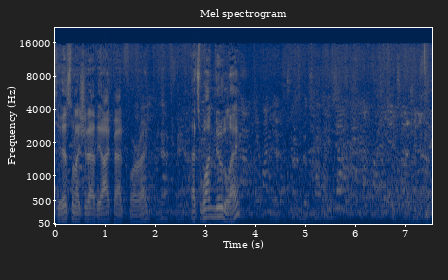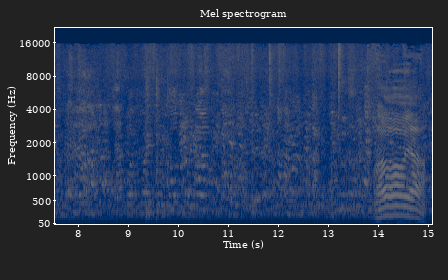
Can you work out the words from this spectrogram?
See, this one I should have the iPad for, right? That's one noodle, eh? Oh, yeah.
